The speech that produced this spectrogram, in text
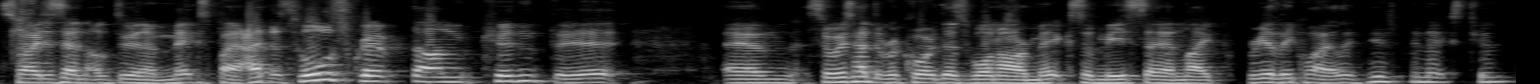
So I just ended up doing a mix. But I had this whole script done, couldn't do it. Um, so I just had to record this one hour mix of me saying like really quietly, "Here's my next tune."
